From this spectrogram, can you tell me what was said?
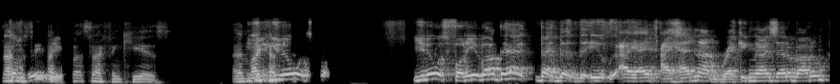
that's completely. just the person I think he is. And like you, you know what's You know what's funny about that? That the, the, I I had not recognized that about him,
